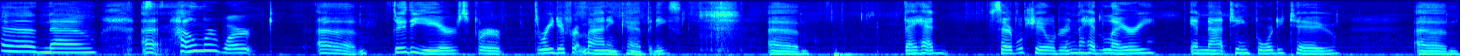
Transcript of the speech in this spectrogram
Uh, no. Uh, Homer worked um, through the years for three different mining companies. Um, they had several children. They had Larry in 1942, um,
